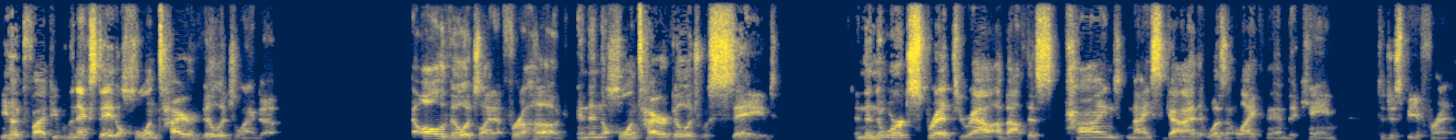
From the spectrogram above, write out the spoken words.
He hugged five people. The next day, the whole entire village lined up. All the village lined up for a hug. And then the whole entire village was saved. And then the word spread throughout about this kind, nice guy that wasn't like them that came to just be a friend.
